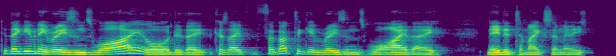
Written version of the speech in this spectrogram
Did they give any reasons why, or did they? Because they forgot to give reasons why they needed to make so many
